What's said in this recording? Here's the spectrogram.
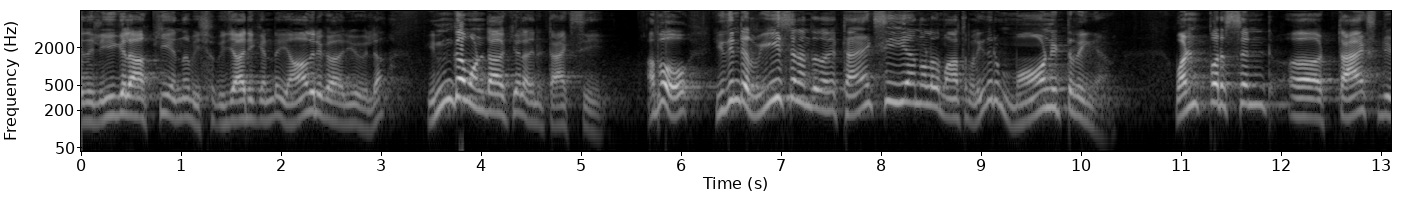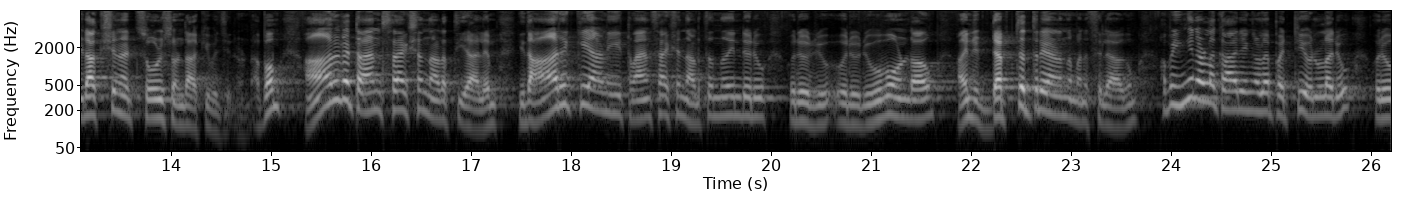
ഇത് ലീഗലാക്കി എന്ന് വിശ വിചാരിക്കേണ്ട യാതൊരു കാര്യവുമില്ല ഇൻകം ഉണ്ടാക്കിയാൽ അതിന് ടാക്സ് ചെയ്യും. അപ്പോൾ ഇതിന്റെ റീസൺ എന്താണെന്ന് ടാക്സ് ചെയ്യുക എന്നുള്ളത് മാത്രമല്ല ഇതൊരു മോണിറ്ററിങ് ആണ്. One percent tax deduction at source ഉണ്ടാക്കി വെച്ചിട്ടുണ്ട്. അപ്പം ആരുടെ ട്രാൻസാക്ഷൻ നടത്തിയാലും ഇതാരൊക്കെയാണ് ഈ ട്രാൻസാക്ഷൻ നടത്തുന്നതിന്റെ ഒരു ഒരു ഒരു രൂപം ഉണ്ടാവും? അതിന്റെ ഡെപ്ത് എത്രയാണെന്ന് മനസ്സിലാകും? അപ്പോൾ ഇങ്ങനെയുള്ള കാര്യങ്ങളെ പറ്റിയുള്ളൊരു ഒരു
